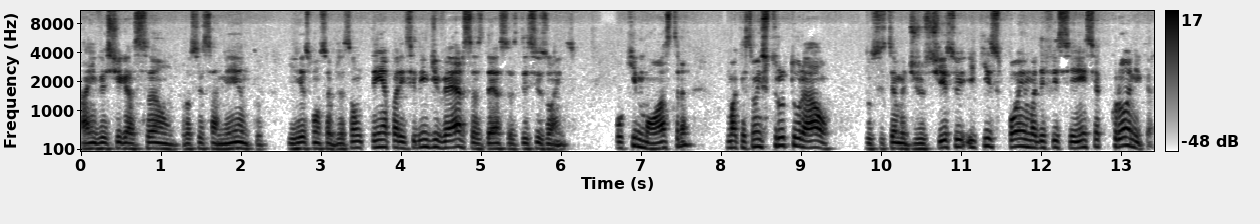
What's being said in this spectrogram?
a investigação, processamento e responsabilização tem aparecido em diversas dessas decisões, o que mostra uma questão estrutural do sistema de justiça e que expõe uma deficiência crônica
